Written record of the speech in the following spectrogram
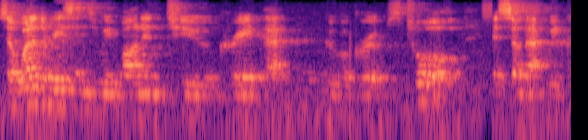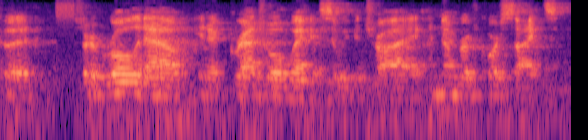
So one of the reasons we wanted to create that Google Groups tool is so that we could sort of roll it out in a gradual way. So we could try a number of course sites,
